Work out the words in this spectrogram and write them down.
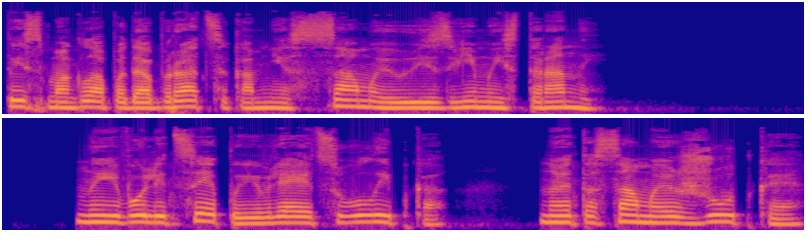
Ты смогла подобраться ко мне с самой уязвимой стороны. На его лице появляется улыбка, но это самое жуткое,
